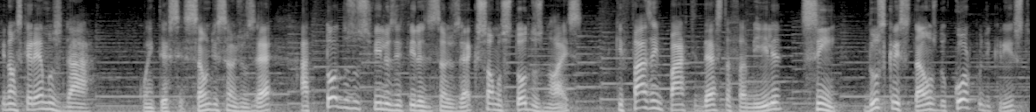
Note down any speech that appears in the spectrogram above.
que nós queremos dar com a intercessão de São José a todos os filhos e filhas de São José, que somos todos nós, que fazem parte desta família, sim, dos cristãos, do corpo de Cristo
